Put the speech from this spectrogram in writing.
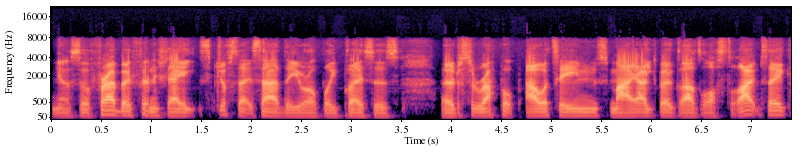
Yeah, so Freiburg finished eighth, just outside the Europa League places. Uh, just to wrap up our teams, my Augsburg lads lost to Leipzig.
